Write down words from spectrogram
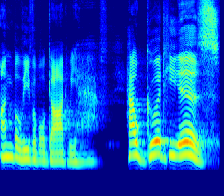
unbelievable God we have. How good he is.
